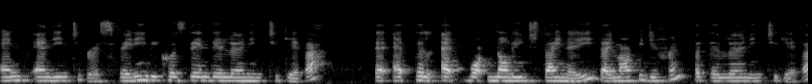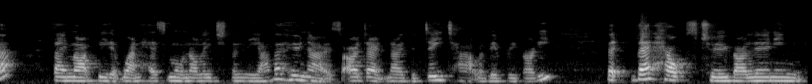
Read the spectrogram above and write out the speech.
and and into breastfeeding because then they're learning together. At the at what knowledge they need they might be different but they're learning together. They might be that one has more knowledge than the other who knows? I don't know the detail of everybody but that helps too by learning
